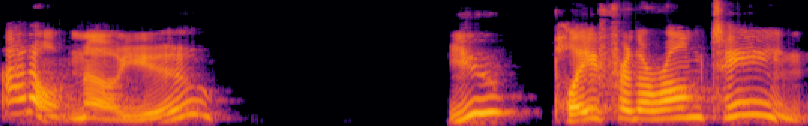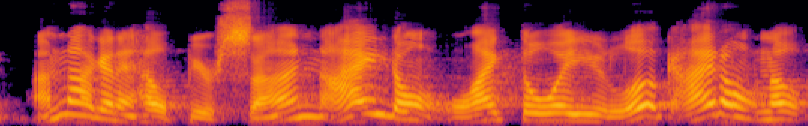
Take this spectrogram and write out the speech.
I don't know you? You play for the wrong team. I'm not going to help your son. I don't like the way you look. I don't know.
